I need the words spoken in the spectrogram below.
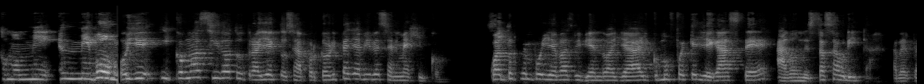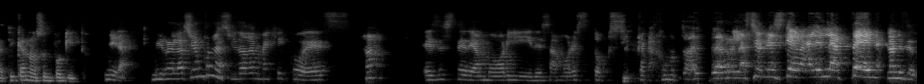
como mi, mi boom. Oye, ¿y cómo ha sido tu trayecto? O sea, porque ahorita ya vives en México. ¿Cuánto tiempo llevas viviendo allá y cómo fue que llegaste a donde estás ahorita? A ver, platícanos un poquito. Mira, mi relación con la Ciudad de México es, es este de amor y desamor es tóxica, como todas las relaciones que valen la pena. No, no,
